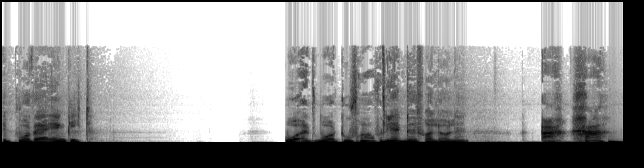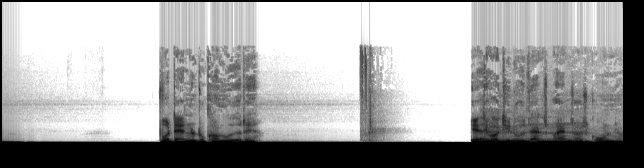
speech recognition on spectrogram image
det burde være enkelt. Hvor, er, hvor er du fra? Fordi Jeg er nede fra Lolland. Aha! Hvordan er du kommet ud af det? Ja, det var din Øh, uddannelse på Handelshøjskolen jo.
